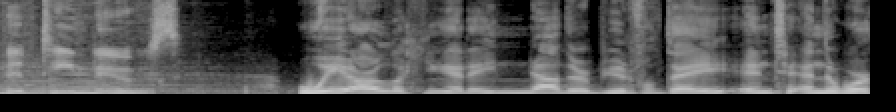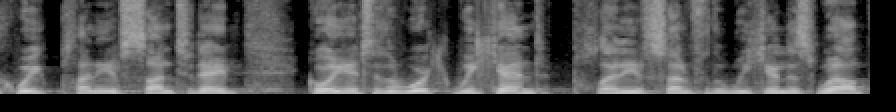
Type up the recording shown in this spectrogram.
15 News. We are looking at another beautiful day and to end the work week, plenty of sun today. Going into the work weekend, plenty of sun for the weekend as well.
